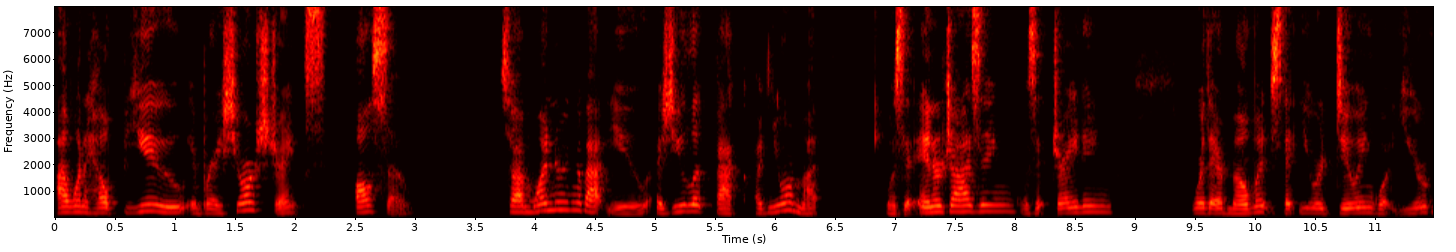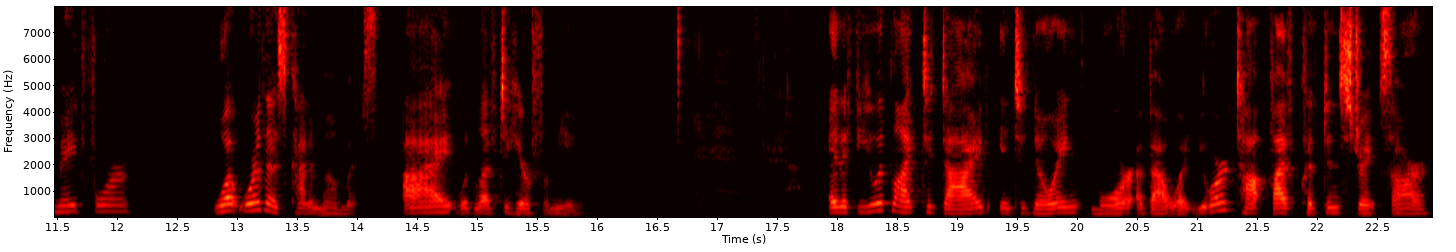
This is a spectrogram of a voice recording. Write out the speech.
I want to help you embrace your strengths also. So I'm wondering about you as you look back on your month. Was it energizing? Was it draining? Were there moments that you were doing what you're made for? What were those kind of moments? I would love to hear from you. And if you would like to dive into knowing more about what your top five Clifton strengths are,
